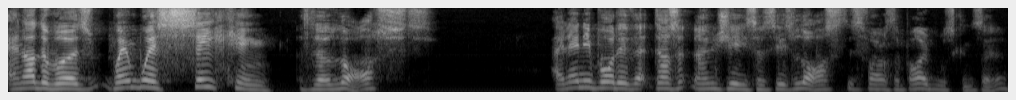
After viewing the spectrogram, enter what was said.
In other words, when we're seeking the lost, and anybody that doesn't know Jesus is lost as far as the Bible is concerned,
